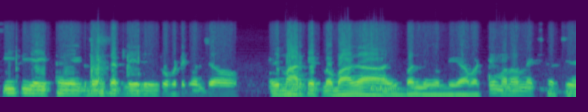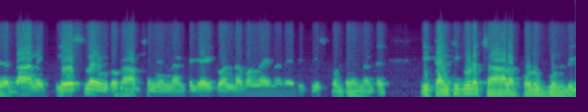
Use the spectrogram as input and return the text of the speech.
సిపి ఎయిట్ ఎయిట్ దొరకట్లేదు. ఇంకొకటి కొంచెం అది మార్కెట్లో బాగా ఇబ్బంది ఉంది కాబట్టి మనం నెక్స్ట్ వచ్చే దాని ప్లేస్లో ఇంకొక ఆప్షన్ ఏంటంటే ఎయిట్ వన్ డబల్ నైన్ అనేది తీసుకుంటే ఏంటంటే ఈ కంకి కూడా చాలా పొడుగ్గుండి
